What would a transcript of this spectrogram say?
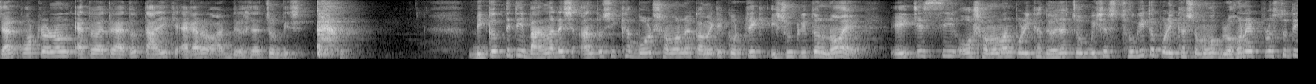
যার পত্র নং এত এত এত, তারিখ এগারো আট দুই হাজার চব্বিশ। বিজ্ঞপ্তিটি বাংলাদেশ আন্তঃশিক্ষা বোর্ড সমন্বয় কমিটি কর্তৃক ইস্যুকৃত নয় এইচএসসি ও সমমান পরীক্ষা দু হাজার চব্বিশের স্থগিত পরীক্ষাসমূহ গ্রহণের প্রস্তুতি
